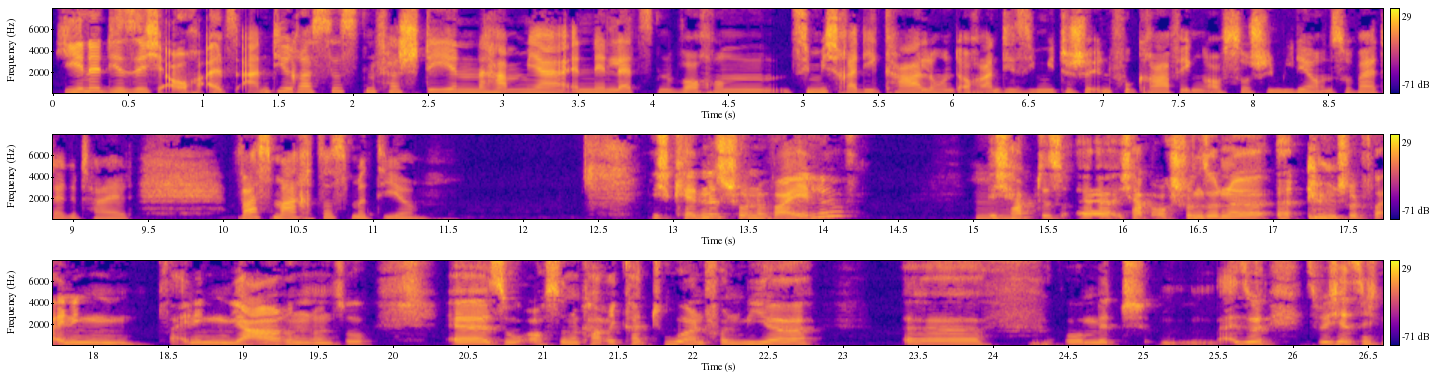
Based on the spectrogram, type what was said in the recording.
Jene, die sich auch als Antirassisten verstehen, haben ja in den letzten Wochen ziemlich radikale und auch antisemitische Infografiken auf Social Media und so weiter geteilt. Was macht das mit dir? Ich kenne es schon eine Weile. Mhm. Ich habe das, äh, ich habe auch schon so eine, äh, schon vor einigen, vor einigen Jahren und so, äh, so auch so eine Karikaturen von mir äh, mit, also das will ich jetzt nicht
